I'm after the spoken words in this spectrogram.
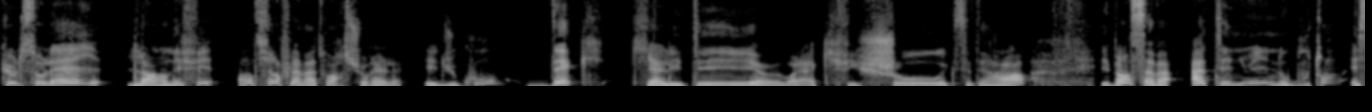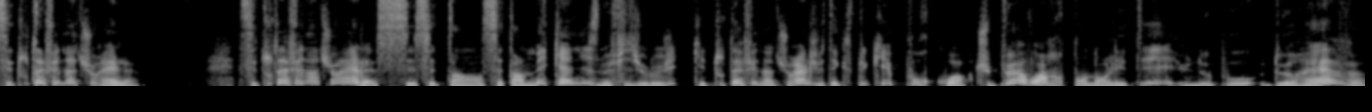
que le soleil il a un effet anti-inflammatoire sur elles. Et du coup, dès qui a l'été, euh, qui fait chaud, etc., eh ben, ça va atténuer nos boutons et c'est tout à fait naturel. C'est tout à fait naturel. C'est un, un mécanisme physiologique qui est tout à fait naturel. Je vais t'expliquer pourquoi. Tu peux avoir pendant l'été une peau de rêve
